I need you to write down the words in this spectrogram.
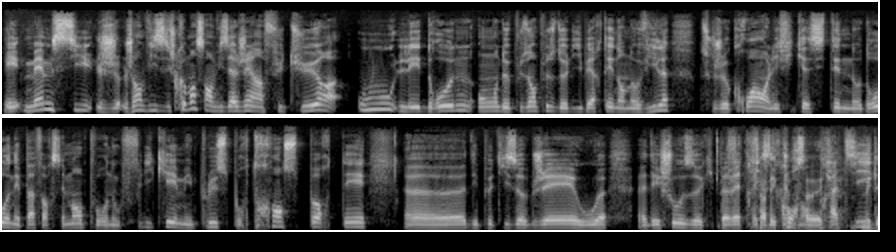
Et même si je, j'envis- je commence à envisager un futur où les drones ont de plus en plus de liberté dans nos villes, parce que je crois en l'efficacité de nos drones, et pas forcément pour nous fliquer, mais plus pour transporter euh, des petits objets ou euh, des choses qui peuvent être faire des extrêmement courses avec, pratiques.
